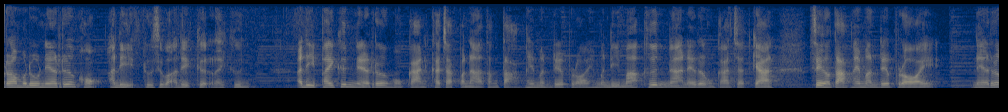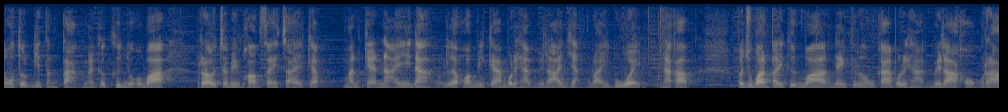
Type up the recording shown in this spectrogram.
เรามาดูในเรื่องของอดีตดูซิว่าอดีตเกิดอะไรขึ้น อดีตไพ่ขึ้นในเรื่องของการขจัดปัญหาต่างๆ ให้มันเรียบร้อยให้มันดีมากขึ้นนะในเรื่องของการจัดการสิ่งต่างๆ ให้มันเรียบร้อย ในเรื่องของธุรกิจต่างๆ มันก็ขึ้นอยู่กับว่าเราจะมีความใส่ใจกับมันแค่ไหนนะแล้วก็มีการบริหารเวลาอย่างไรด้วยนะครับปัจจุบันไพ่ขึ้นว่าในเรื่องของการบริหารเวลาของเรา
